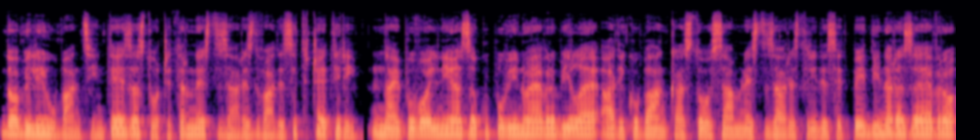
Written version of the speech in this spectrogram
dobili u banci Inteza 114,24. Najpovoljnija za kupovinu evra bila je Adiko banka 118,35 dinara za evro,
